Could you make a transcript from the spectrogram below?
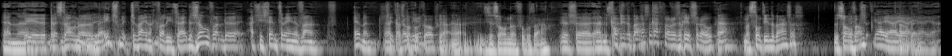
En, eh, Ben je met iets te weinig kwaliteit. De zoon van de assistenttrainer van Emmen Ja, zit er Kasper ook in. Goedkoop, ja, ja, die is zo'n uh, voetbal daar. Dus, en Stond hij in de basis? Kasper was er gisteren ook. Ja. Maar stond hij in de basis? De zoon van? Ja, ja, ja. Ja, ja.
